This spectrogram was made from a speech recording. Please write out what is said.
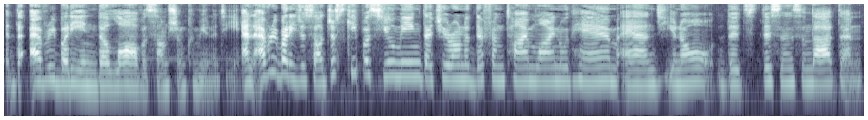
The, everybody in the law of assumption community and everybody just I'll just keep assuming that you're on a different timeline with him and you know this this and that and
